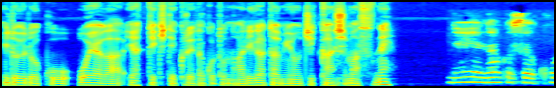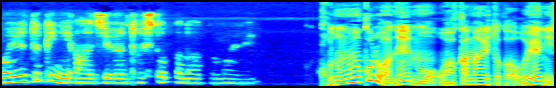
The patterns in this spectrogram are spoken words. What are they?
いろいろこう、親がやってきてくれたことのありがたみを実感しますね。ねえ、なんかさ、こういう時に、あ、自分年取ったなって思うよね。子供の頃はね、もうお墓参りとか親に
